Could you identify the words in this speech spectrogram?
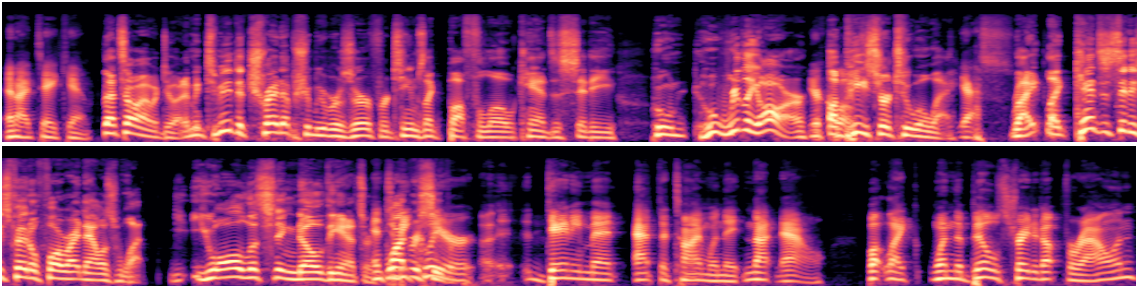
And I take him. That's how I would do it. I mean, to me, the trade up should be reserved for teams like Buffalo, Kansas City, who who really are a piece or two away. Yes. Right? Like Kansas City's fatal flaw right now is what? You all listening know the answer. And to Wide be receiver. clear, uh, Danny meant at the time when they, not now, but like when the Bills traded up for Allen,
